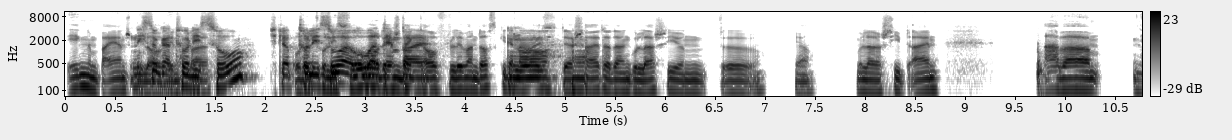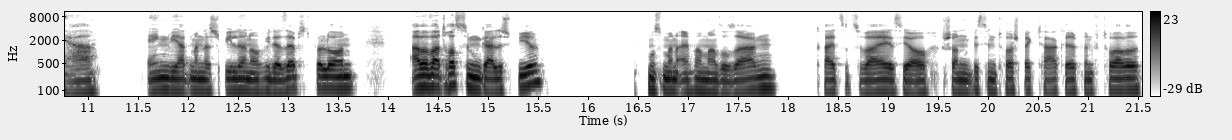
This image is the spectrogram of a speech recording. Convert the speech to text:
irgendeinem Bayern-Spieler. Nicht sogar Tolisso? Ich glaube, Tolisso, Tolisso erobert der den steckt Ball. auf Lewandowski genau, durch, der ja. scheitert an Gulaschi und äh, ja, Müller schiebt ein. Aber ja, irgendwie hat man das Spiel dann auch wieder selbst verloren. Aber war trotzdem ein geiles Spiel. Muss man einfach mal so sagen. 3 zu 2 ist ja auch schon ein bisschen Torspektakel, fünf Tore.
